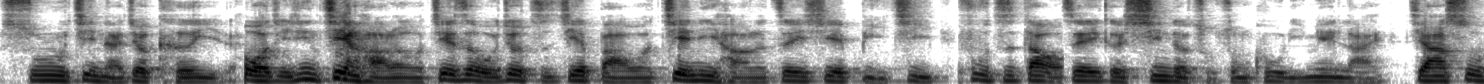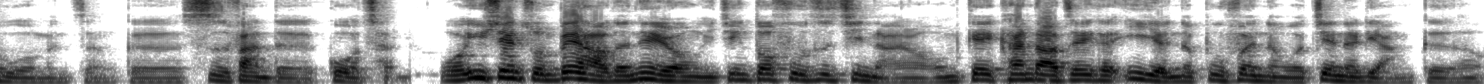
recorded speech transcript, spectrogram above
输入进来就可以了。我已经建好了，接着我就直接把我建立好了这一些笔记复制到这个新的储存库里面来，加速我们整个示范的过程。我预先准备好的内容已经都复制进来了。我们可以看到这个艺人的部分呢，我建了两个哦，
